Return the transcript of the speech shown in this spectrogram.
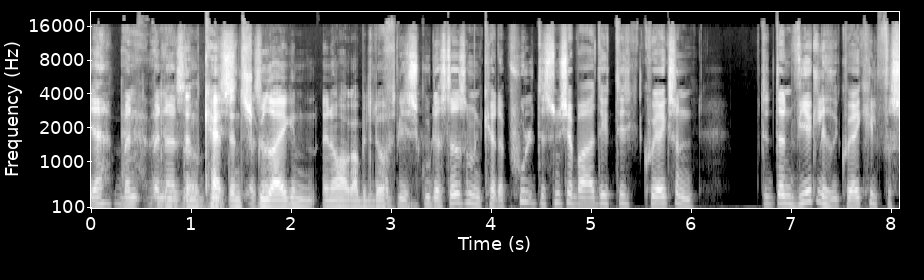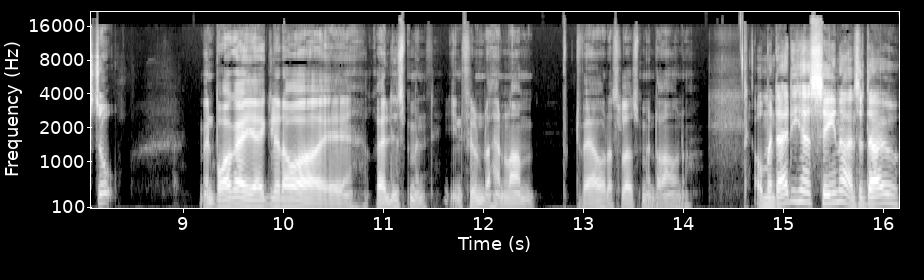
Ja, men, men den, altså... Den, kan, blive, den skyder altså, ikke en, en ork op i luften. At blive skudt afsted som en katapult, det synes jeg bare, det, det kunne jeg ikke sådan... Det, den virkelighed kunne jeg ikke helt forstå. Men brokker jeg ikke lidt over øh, realismen i en film, der handler om dværge, der slås med dragerne? Og men der er de her scener, altså der er jo,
